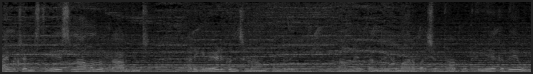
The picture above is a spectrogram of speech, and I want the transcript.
మహిమ చెల్లిస్తూ ఏ సునామంలో ప్రార్థించి. అడిగి వేడుకొనిచున్నాము తండ్రి. ఆమె తండ్రి కుమార పరిశుద్ధాత్మక ఏక దేవుడు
